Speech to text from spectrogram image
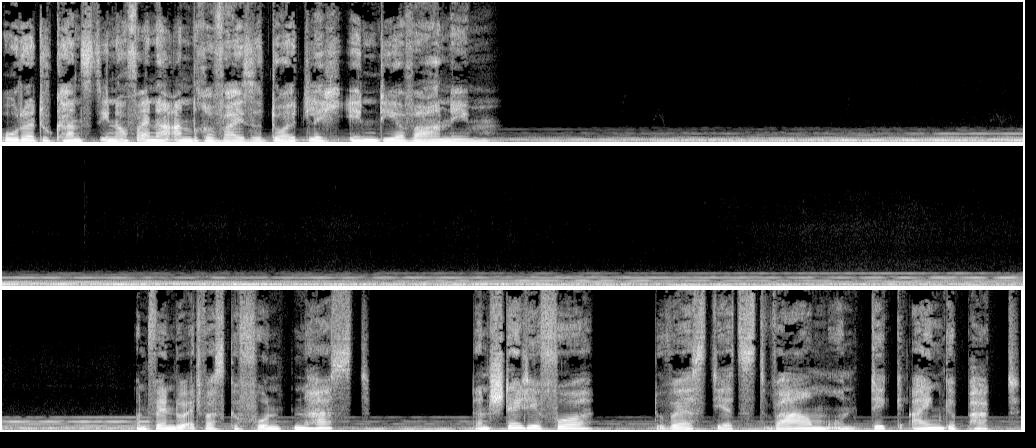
Oder du kannst ihn auf eine andere Weise deutlich in dir wahrnehmen. Und wenn du etwas gefunden hast, dann stell dir vor, Du wärst jetzt warm und dick eingepackt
